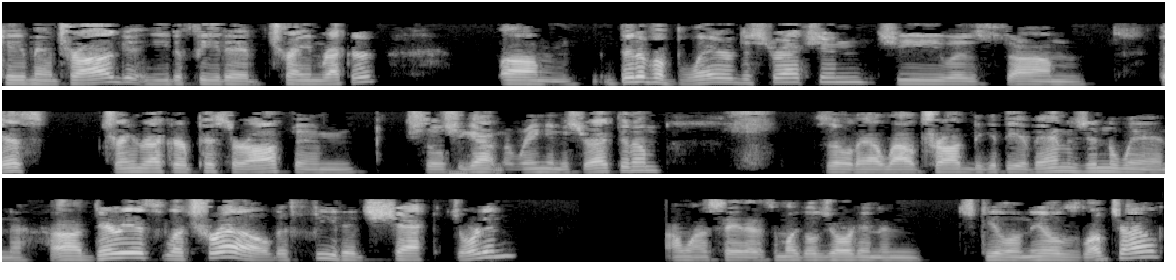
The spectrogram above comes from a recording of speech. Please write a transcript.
Caveman Trog. He defeated Train Wrecker. Um, bit of a Blair distraction. She was, um, guess Train Wrecker pissed her off and so she got in the ring and distracted him. So they allowed Trog to get the advantage in the win. Uh, Darius Latrell defeated Shaq Jordan. I want to say that's Michael Jordan and Shaquille O'Neal's love child.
